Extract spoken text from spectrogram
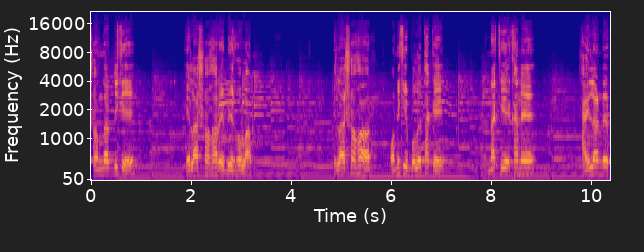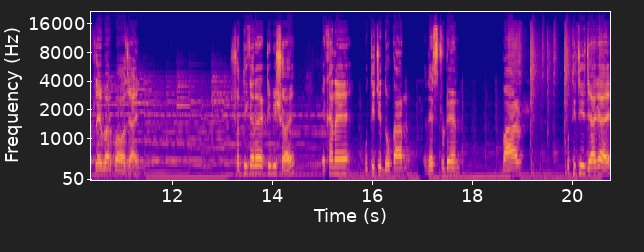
সন্ধ্যার দিকে এলা শহরে বের হলাম। এলা শহর অনেকেই বলে থাকে, নাকি এখানে থাইল্যান্ডের ফ্লেভার পাওয়া যায়। সত্যিকারের একটি বিষয়, এখানে প্রতিটি দোকান রেস্টুরেন্ট বার প্রতিটি জায়গায়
